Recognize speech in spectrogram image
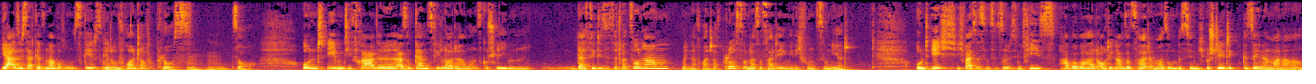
Ja, also ich sag jetzt mal, worum es geht. Es geht um Freundschaft plus. So. Und eben die Frage, also ganz viele Leute haben uns geschrieben, dass sie diese Situation haben mit einer Freundschaft plus und dass es halt irgendwie nicht funktioniert. Und ich, ich weiß, es ist jetzt ein bisschen fies, habe aber halt auch die ganze Zeit immer so ein bisschen mich bestätigt gesehen in meiner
